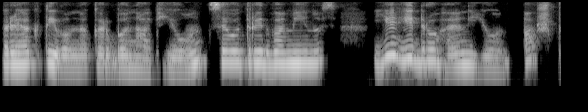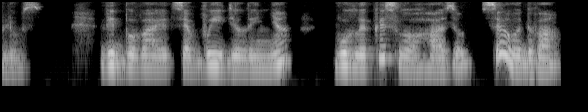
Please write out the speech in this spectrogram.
реактивом на карбонат йон СО3 є гідроген йон H+. Відбувається виділення вуглекислого газу СО2.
